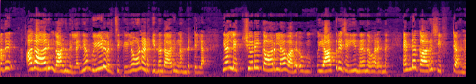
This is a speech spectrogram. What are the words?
അത് അതാരും കാണുന്നില്ല. ഞാൻ വീട് വെച്ചിക്ക് ലോൺ അടയ്ക്കുന്നത് ആരും കണ്ടിട്ടില്ല. ഞാൻ ലക്ഷറി കാറിലാ യാത്ര ചെയ്യുന്നതെന്ന് പറയുന്നത് എന്റെ കാറ് ഷിഫ്റ്റ് ആണ്.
